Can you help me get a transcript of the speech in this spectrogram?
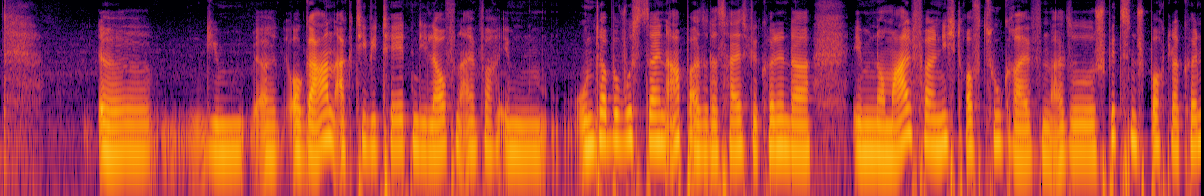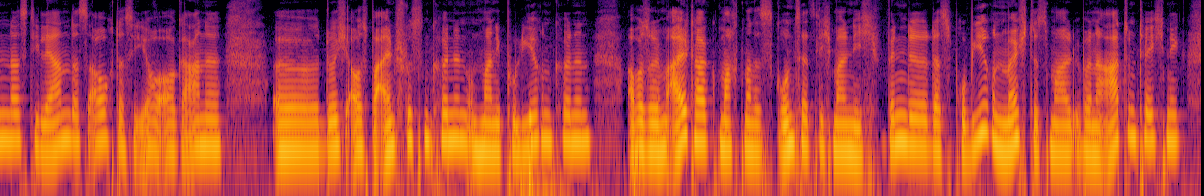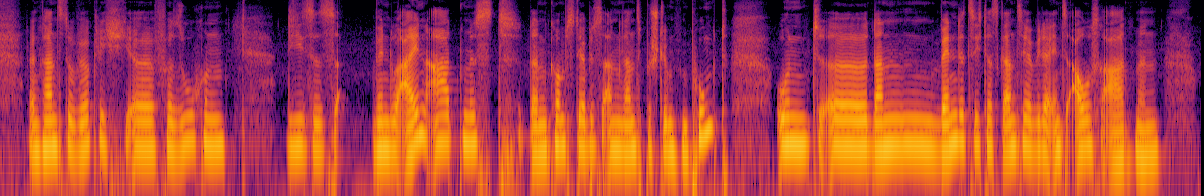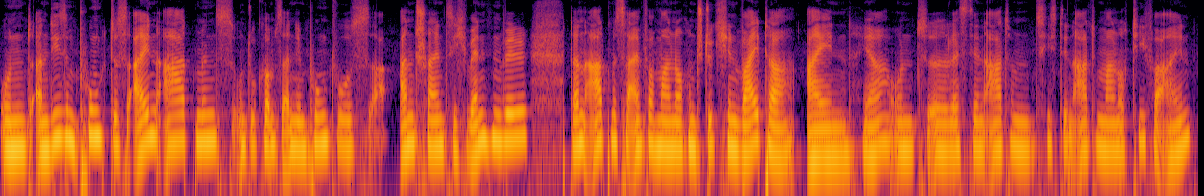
äh, die äh, Organaktivitäten, die laufen einfach im Unterbewusstsein ab. Also das heißt, wir können da im Normalfall nicht drauf zugreifen. Also Spitzensportler können das, die lernen das auch, dass sie ihre Organe äh, durchaus beeinflussen können und manipulieren können. Aber so im Alltag macht man das grundsätzlich mal nicht. Wenn du das probieren möchtest, mal über eine Atemtechnik, dann kannst du wirklich äh, versuchen, dieses wenn du einatmest, dann kommst du ja bis an einen ganz bestimmten Punkt und äh, dann wendet sich das Ganze ja wieder ins Ausatmen. Und an diesem Punkt des Einatmens und du kommst an den Punkt, wo es anscheinend sich wenden will, dann atmest du einfach mal noch ein Stückchen weiter ein, ja, und äh, lässt den Atem, ziehst den Atem mal noch tiefer ein.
